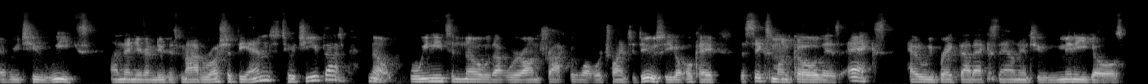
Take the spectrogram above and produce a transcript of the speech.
every two weeks. And then you're going to do this mad rush at the end to achieve that. No, we need to know that we're on track with what we're trying to do. So you go, okay, the six month goal is X. how do we break that X down into mini goals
